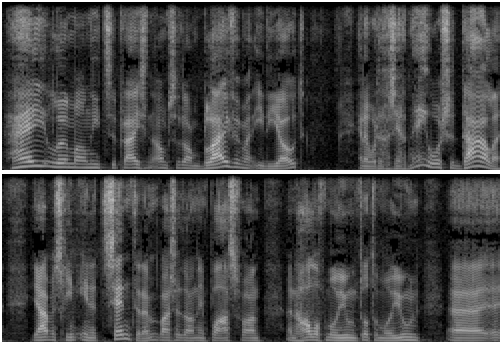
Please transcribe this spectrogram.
helemaal niets. De prijzen in Amsterdam blijven maar idioot. En dan wordt er gezegd, nee hoor, ze dalen. Ja, misschien in het centrum, waar ze dan in plaats van een half miljoen tot een miljoen eh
